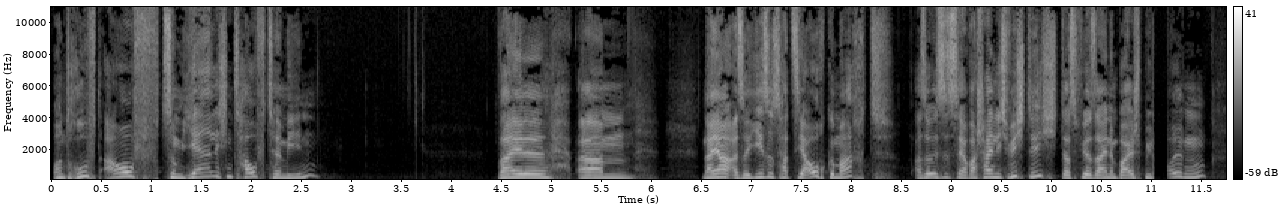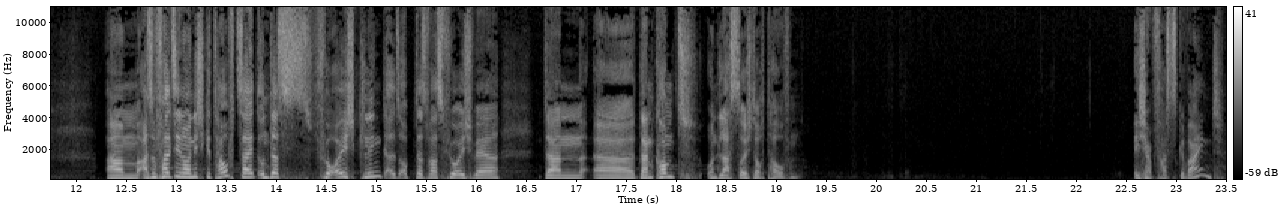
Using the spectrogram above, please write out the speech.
und ruft auf zum jährlichen Tauftermin weil, ähm, naja, also Jesus hat es ja auch gemacht Also ist es ja wahrscheinlich wichtig, dass wir seinem Beispiel folgen. Ähm, also falls ihr noch nicht getauft seid und das für euch klingt, als ob das was für euch wäre, dann, äh, dann kommt und lasst euch doch taufen. Ich habe fast geweint.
